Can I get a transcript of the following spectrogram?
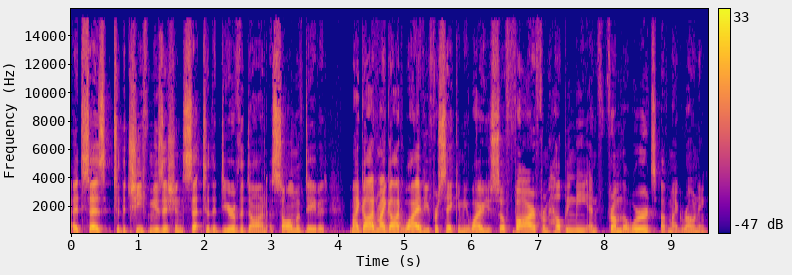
It says, "To the chief musician set to the deer of the dawn, a psalm of David. My God, my God, why have you forsaken me? Why are you so far from helping me and from the words of my groaning?"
